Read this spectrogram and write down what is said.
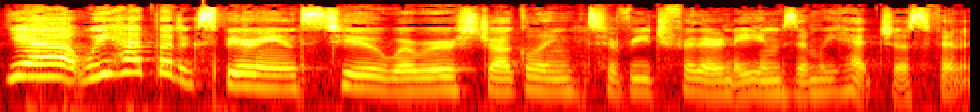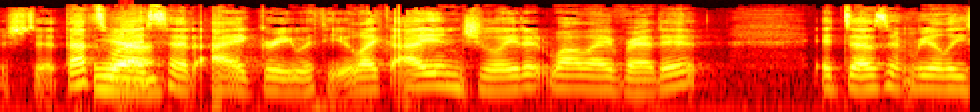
Yeah, we had that experience too where we were struggling to reach for their names and we had just finished it. That's yeah. why I said I agree with you. Like, I enjoyed it while I read it. It doesn't really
